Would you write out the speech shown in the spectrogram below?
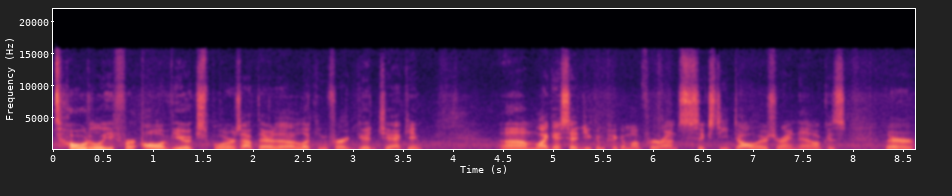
totally for all of you explorers out there that are looking for a good jacket. Um, like I said, you can pick them up for around $60 right now because they're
